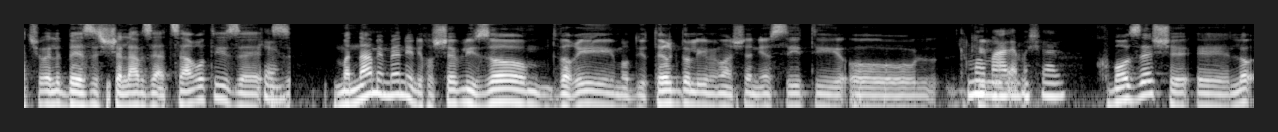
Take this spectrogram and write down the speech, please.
את שואלת באיזה שלב זה עצר אותי? זה, כן. זה מנע ממני, אני חושב, ליזום דברים עוד יותר גדולים ממה שאני עשיתי, או... כמו כאילו, מה למשל? כמו זה שלא, אה, לא,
